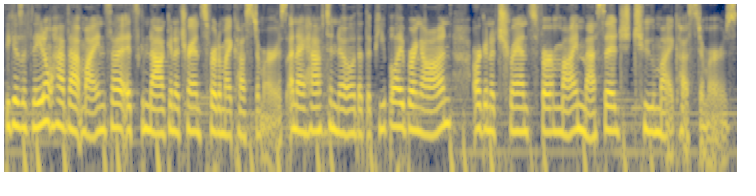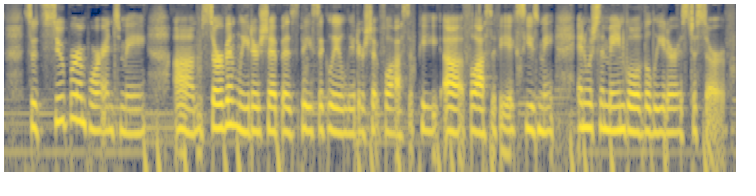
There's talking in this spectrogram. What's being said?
because if they don't have that mindset, it's not going to transfer to my customers. And I have to know that the people I bring on are going to transfer my message to my customers. So, it's super important to me. Um, servant leadership is basically a leadership philosophy, uh, philosophy, excuse me in which the main goal of the leader is to serve.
